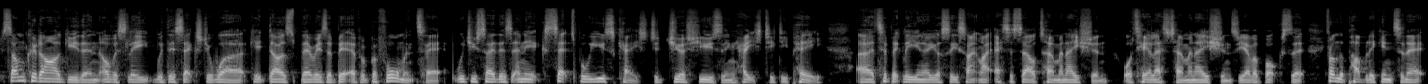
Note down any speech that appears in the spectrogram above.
Some could argue then, obviously, with this extra work, it does, there is a bit of a performance hit. Would you say there's any acceptable use case to just using HTTP? Uh, typically, you know, you'll see something like SSL termination or TLS termination. So you have a box that from the public internet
